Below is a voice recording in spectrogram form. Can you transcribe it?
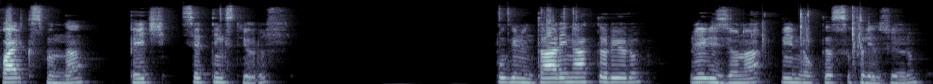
File kısmından Page Settings diyoruz. Bugünün tarihini aktarıyorum. Revizyona 1.0 yazıyorum.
